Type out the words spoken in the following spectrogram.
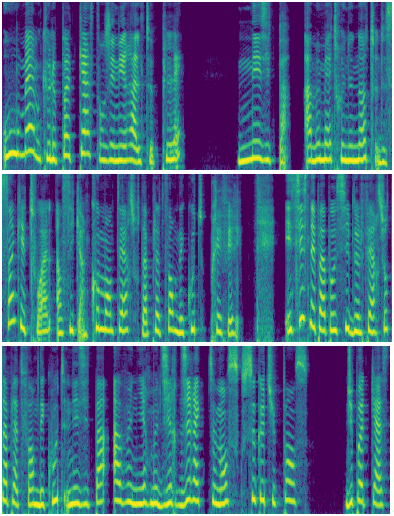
ou même que le podcast en général te plaît, n'hésite pas à me mettre une note de 5 étoiles ainsi qu'un commentaire sur ta plateforme d'écoute préférée. Et si ce n'est pas possible de le faire sur ta plateforme d'écoute, n'hésite pas à venir me dire directement ce que tu penses du podcast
